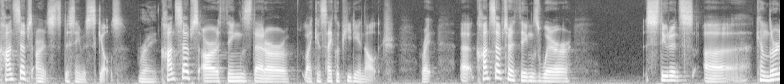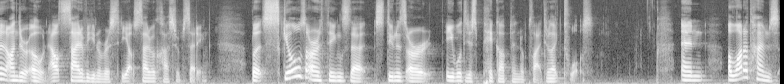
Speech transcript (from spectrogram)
concepts aren't the same as skills. Right. Concepts are things that are like encyclopedia knowledge, right? Uh, concepts are things where students uh, can learn it on their own outside of a university, outside of a classroom setting. But skills are things that students are able to just pick up and apply. They're like tools. And a lot of times,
